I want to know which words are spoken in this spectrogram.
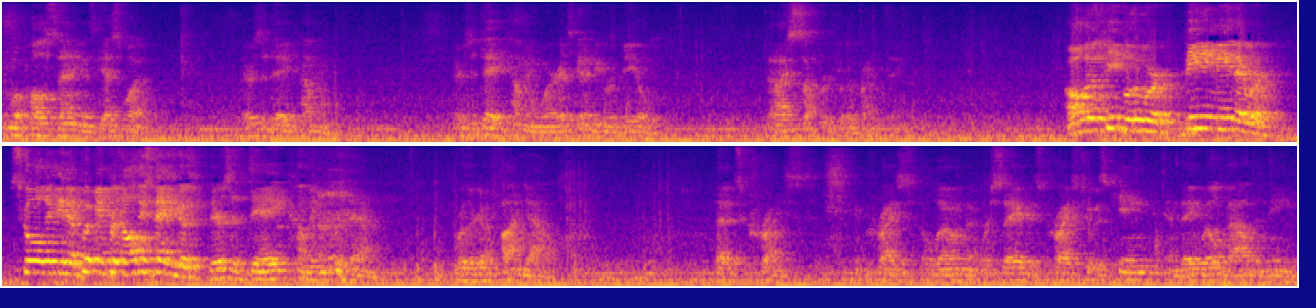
And what Paul's saying is guess what? There's a day coming. There's a day coming where it's going to be revealed that I suffered for the right thing. All those people who were beating me, they were scolding me, they put me in prison, all these things. He goes, There's a day coming for them where they're going to find out that it's Christ and Christ alone that we're saved. It's Christ who is King, and they will bow the knee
